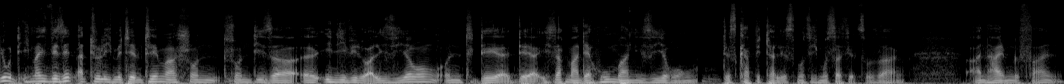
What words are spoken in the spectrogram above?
Gut, ich meine, wir sind natürlich mit dem Thema schon, schon dieser äh, Individualisierung und der, der, ich sag mal, der Humanisierung des Kapitalismus, ich muss das jetzt so sagen, anheimgefallen,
